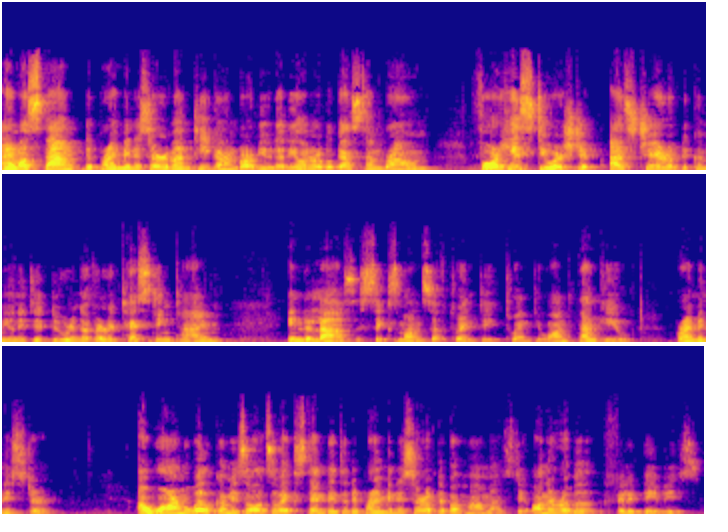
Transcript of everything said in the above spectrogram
I must thank the Prime Minister of Antigua and Barbuda, the Honorable Gaston Brown, for his stewardship as chair of the community during a very testing time in the last six months of 2021. Thank you, Prime Minister. A warm welcome is also extended to the Prime Minister of the Bahamas, the Honorable Philip Davis,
